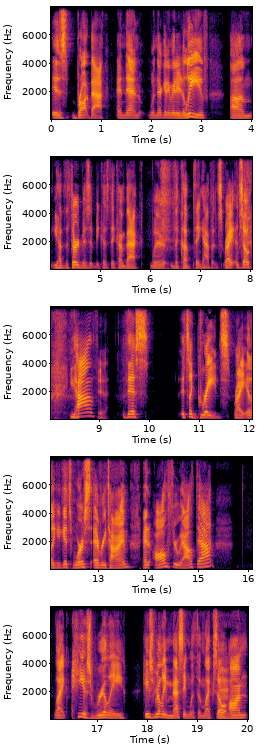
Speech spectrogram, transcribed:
is brought back. And then when they're getting ready to leave um, you have the third visit because they come back where the cup thing happens, right? And so you have Yeah. this it's like grades right? And like it gets worse every time. And all throughout that like he is really he's really messing with them like so on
